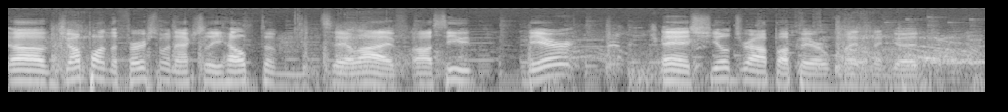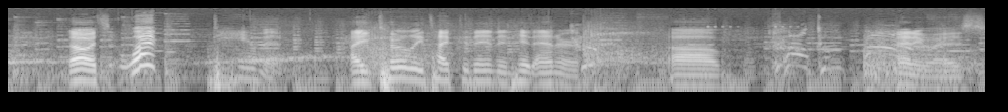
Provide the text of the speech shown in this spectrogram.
uh, jump on the first one actually helped him stay alive. Uh, see, there, uh, shield drop up there might have been good. No, it's what? Damn it! I totally typed it in and hit enter. Um, anyways,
